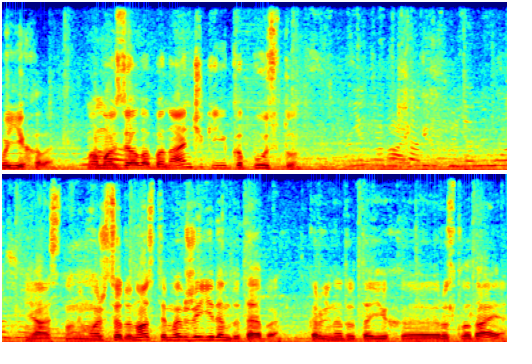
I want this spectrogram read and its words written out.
Поїхали. Мама взяла бананчики і капусту. Мені треба шапочку, я не можу. Ясно, не можеш все доносити. Ми вже їдемо до тебе. Кароліна тут їх е, розкладає,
